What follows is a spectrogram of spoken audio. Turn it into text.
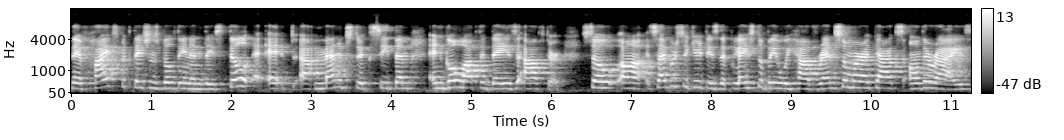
They have high expectations built in and they still uh, uh manage to exceed them and go up the days after. So uh, cybersecurity is the place to be. We have ransomware attacks on the rise.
